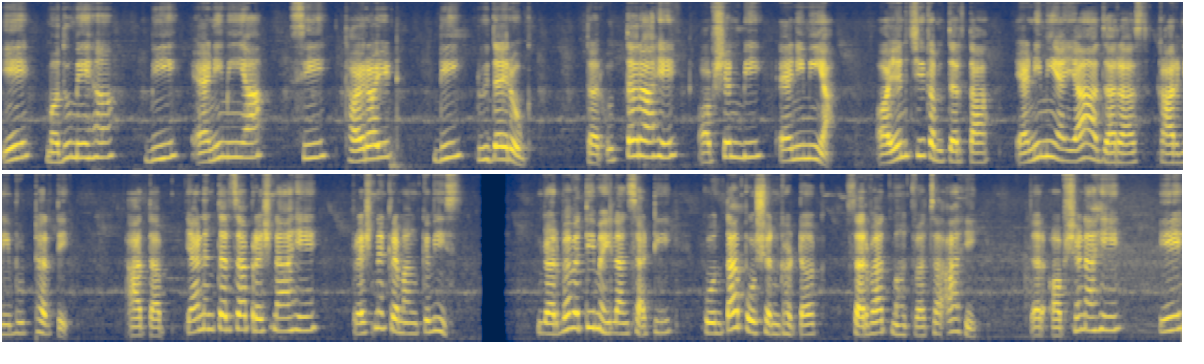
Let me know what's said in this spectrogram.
ए मधुमेह B anaemia C thyroid D हृदयरोग. तर उत्तर आहे ऑप्शन बी ॲनिमिया ऑयनची कमतरता ॲनिमिया या आजारास कारणीभूत ठरते. आता यानंतरचा प्रश्न आहे प्रश्न क्रमांक वीस. गर्भवती महिलांसाठी कोणता पोषण घटक सर्वात महत्त्वाचा आहे? तर ऑप्शन आहे ए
